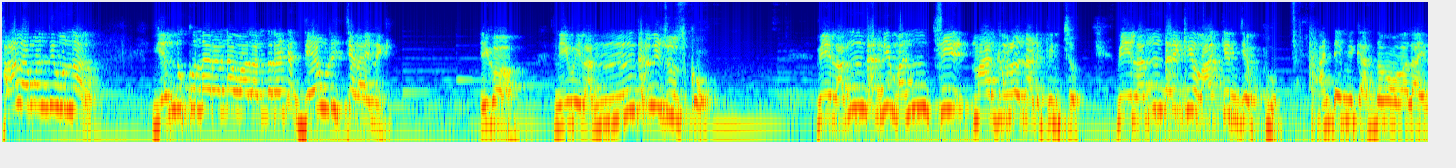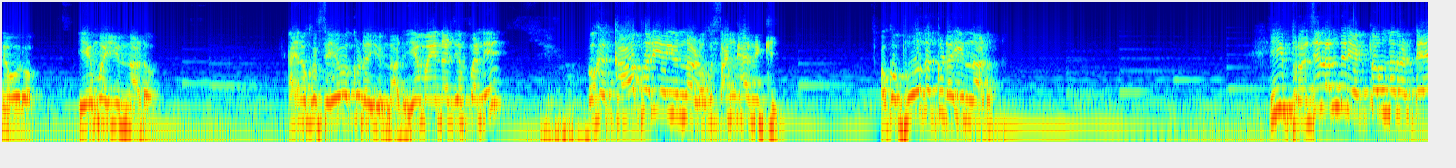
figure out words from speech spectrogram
చాలా మంది ఉన్నారు. ఎందుకున్నారన్న వాళ్ళందరూ అంటే దేవుడు ఇచ్చాడు ఆయనకి. ఇగో నీ వీళ్ళందరినీ చూసుకో. వీళ్ళందరినీ మంచి మార్గంలో నడిపించు. వీళ్ళందరికీ వాక్యం చెప్పు. అంటే మీకు అర్థం అవ్వాలి ఆయన ఎవరో? ఏమై ఉన్నాడో ఆయన ఒక సేవకుడు అయి ఉన్నాడు ఏమైనాడు చెప్పండి? ఒక కాపరి అయి ఉన్నాడు ఒక సంఘానికి. ఒక బోధకుడు అయి ఉన్నాడు ఈ ప్రజలందరూ ఎట్లా ఉన్నారంటే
